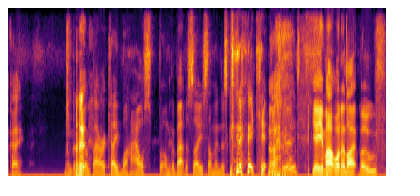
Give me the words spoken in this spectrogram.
okay. I'm gonna go barricade my house, but I'm about to say something that's gonna get me killed. Yeah, you might want to like move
